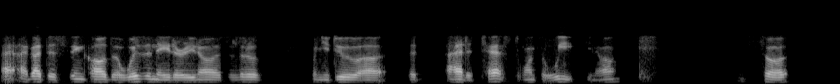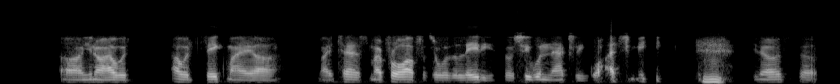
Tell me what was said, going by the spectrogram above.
I, I got this thing called the Whizzinator. You know, it's a little when you do uh, I had a test once a week. You know, so uh, you know, I would I would fake my uh, my test. My parole officer was a lady, so she wouldn't actually watch me. Hmm. You know, so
